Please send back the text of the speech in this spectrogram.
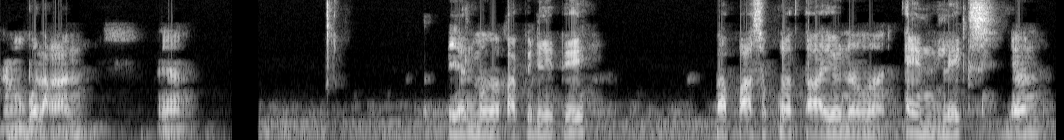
ng Bulacan. Ayan. Ayan mga kapilipi. Papasok na tayo ng uh, NLEX. Yan.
